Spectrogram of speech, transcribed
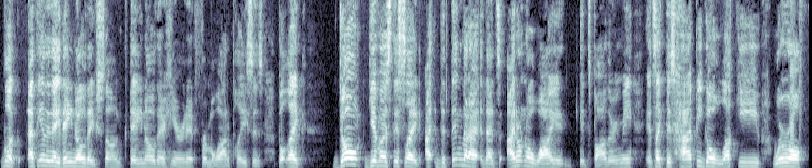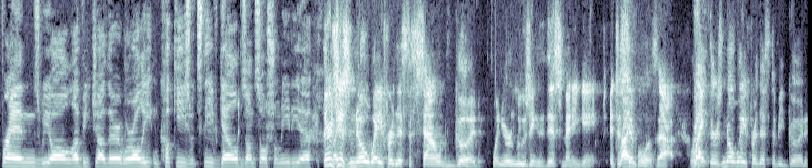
look, at the end of the day, they know they've stunk. They know they're hearing it from a lot of places. But like, don't give us this like I, the thing that I that's I don't know why it, it's bothering me. It's like this happy-go-lucky. We're all friends. We all love each other. We're all eating cookies with Steve Gelbs on social media. There's like, just no way for this to sound good when you're losing this many games. It's as right. simple as that. Right. Like, there's no way for this to be good,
